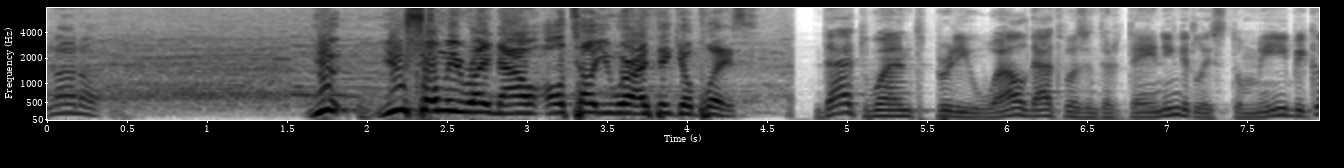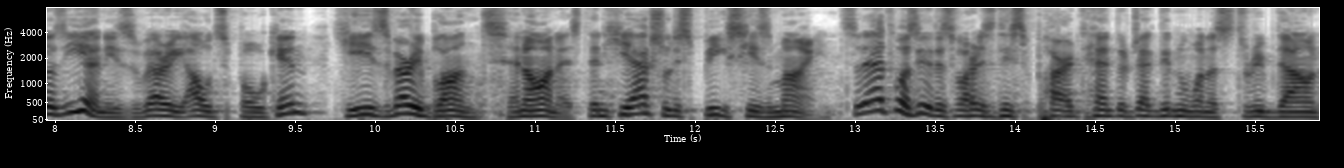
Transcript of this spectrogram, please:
No, no. You you show me right now. I'll tell you where I think you'll place. That went pretty well, that was entertaining, at least to me, because Iain is very outspoken, he is very blunt and honest, and he actually speaks his mind. So that was it as far as this part. Andrew Jack didn't want to strip down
